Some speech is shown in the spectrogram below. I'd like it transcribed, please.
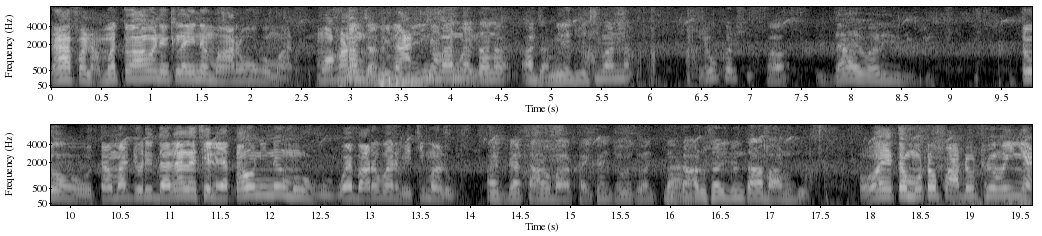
ના પણ અમે તો આવે ને એટલે એને મારવો હો માર. મોહણમ દાટી નાખવું એને. આ જમીન જ વેચી માર એવું કરશું? જાય વળી. તો તમારી જોડે દલાલ છે લેતા હો ની ને હું હોય બારોબાર વેચી મારું. અને બે તારો બા ખાઈ ખાઈ જોઉં છું તારું સરી જોઉં ને તારા બાનું જોયું. હોય એ તો મોટો પાડો થયો હોય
